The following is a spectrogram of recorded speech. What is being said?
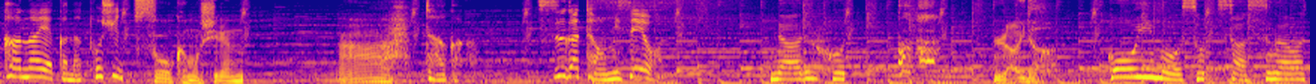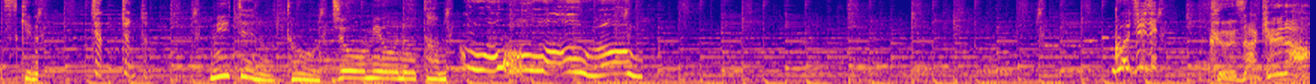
華やかな都市。そうかもしれん。ああ。だが姿を見せよなるほど。ライダー。包囲網そさすがは月の。ちょちょっと。見ての通り上妙のため。おおおおご主人。ふざけるな。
